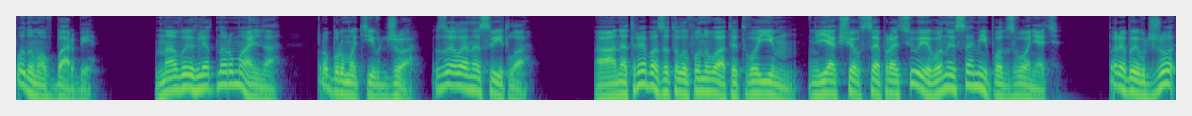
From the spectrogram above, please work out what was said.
подумав Барбі. На вигляд нормально, пробурмотів Джо. Зелене світло. А не треба зателефонувати твоїм. Якщо все працює, вони самі подзвонять. Перебив Джо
